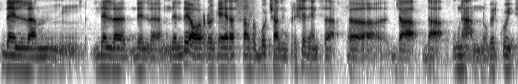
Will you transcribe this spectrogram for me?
del, mm, del, del, del, DEOR che era stato bocciato in precedenza eh, già da un anno, per cui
